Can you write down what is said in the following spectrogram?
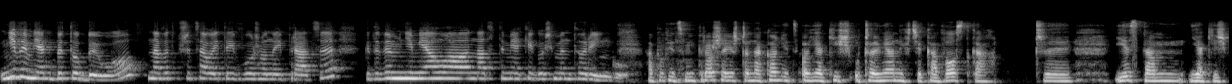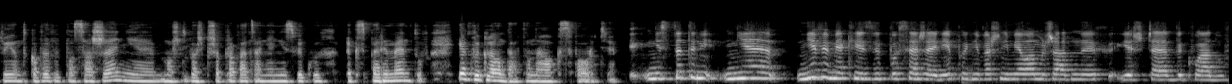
nie wiem, jakby to było, nawet przy całej tej włożonej pracy, gdybym nie miała nad tym jakiegoś mentoringu. A powiedz mi proszę jeszcze na koniec o jakichś uczelnianych ciekawostkach, czy jest tam jakieś wyjątkowe wyposażenie, możliwość przeprowadzania niezwykłych eksperymentów? Jak wygląda to na Oksfordzie? Niestety nie, nie wiem, jakie jest wyposażenie, ponieważ nie miałam żadnych jeszcze wykładów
